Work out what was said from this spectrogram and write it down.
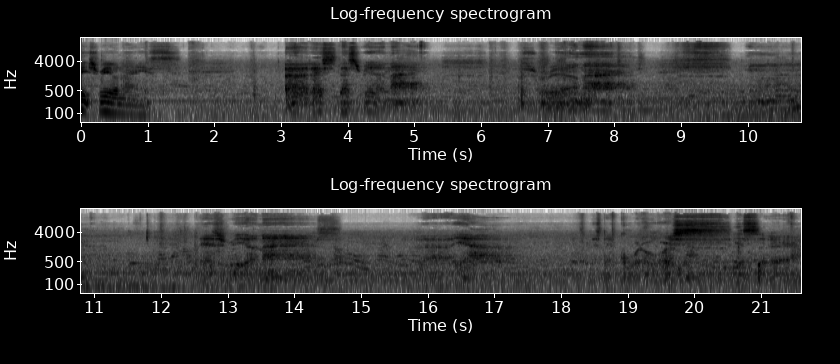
Fits real nice. Uh, that's that's real nice. That's real nice. That's real nice. Uh, yeah. That's that quarter horse. Yes, sir.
